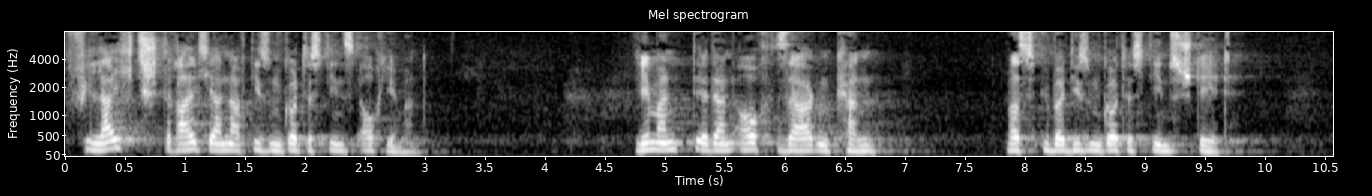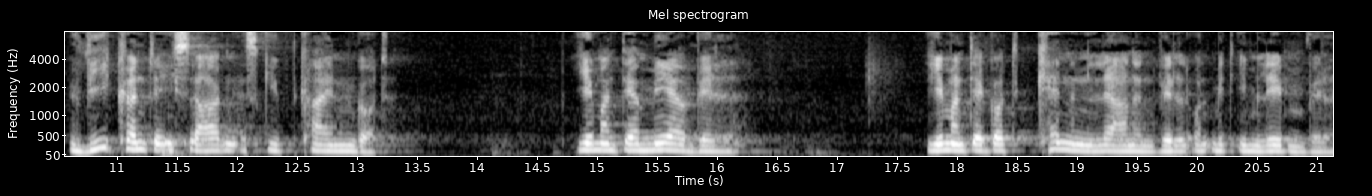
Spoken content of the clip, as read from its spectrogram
Vielleicht strahlt ja nach diesem Gottesdienst auch jemand. Jemand, der dann auch sagen kann, was über diesem Gottesdienst steht. Wie könnte ich sagen, es gibt keinen Gott? Jemand, der mehr will. Jemand, der Gott kennenlernen will und mit ihm leben will.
